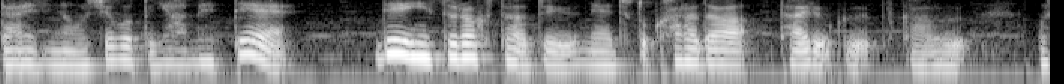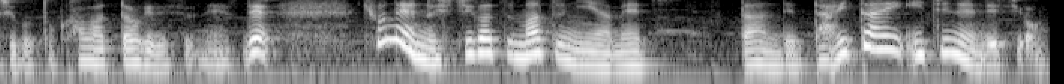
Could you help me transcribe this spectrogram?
大事なお仕事辞めてでインストラクターというねちょっと体体力使うお仕事変わったわけですよね。で去年の7月末に辞めたんで大体1年ですよ。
